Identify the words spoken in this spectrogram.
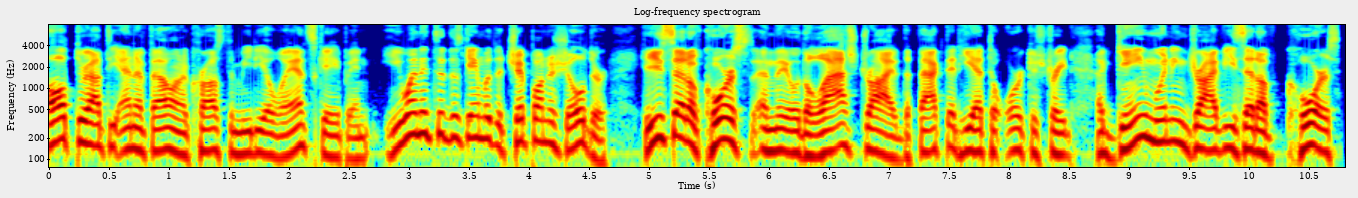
all throughout the NFL and across the media landscape. And he went into this game with a chip on his shoulder. He said, of course, and the, the last drive, the fact that he had to orchestrate a game winning drive, he said, of course,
